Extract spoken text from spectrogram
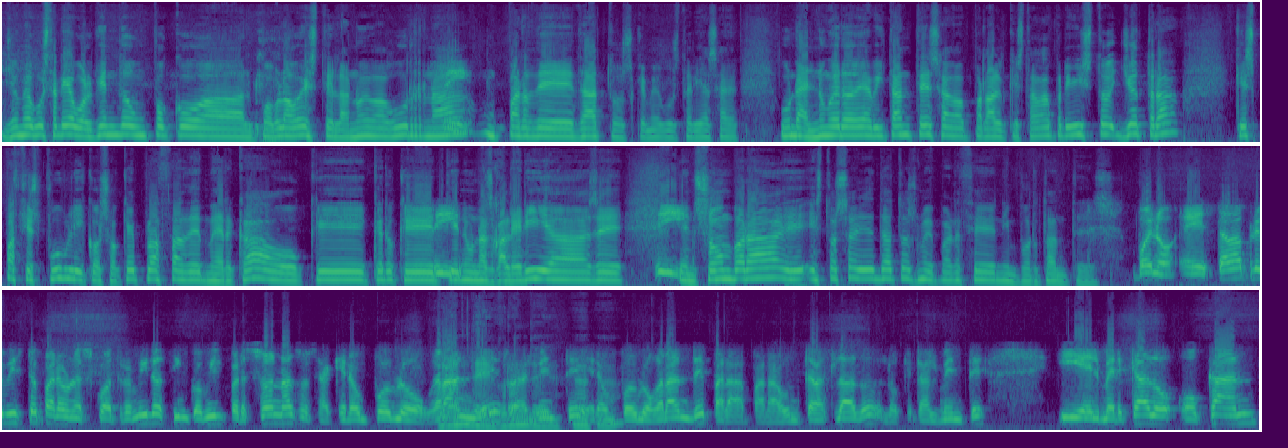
yo me gustaría, volviendo un poco al poblado este, la Nueva Gurna, un par de datos que me gustaría saber. Una, el número de habitantes para el que estaba previsto y otra, qué espacios públicos o qué plaza de mercado o qué, creo que tiene unas galerías eh, en sombra. Eh, estos datos me parecen importantes. Bueno, estaba previsto para unas 4.000 o 5.000 personas, o sea que era un pueblo grande, realmente, era un pueblo grande para para, un traslado, lo que realmente, y el mercado OCAN,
